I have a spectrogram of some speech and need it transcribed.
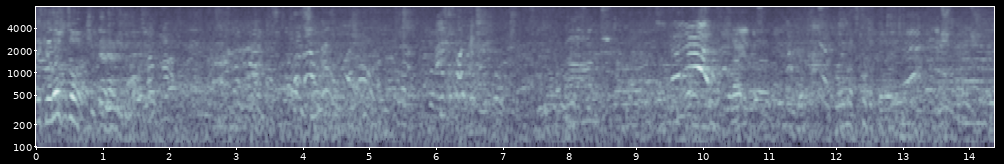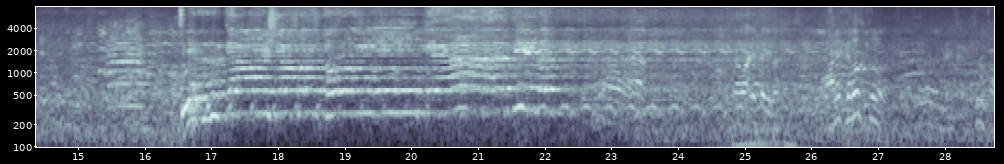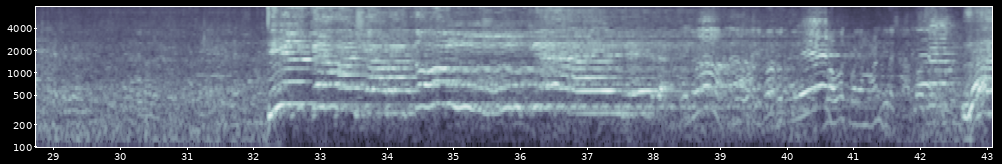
عليك يا دكتور. تلك عشرة كاملة ده واحد تاني بقى عليك يا دكتور تلك عشرة كاملة الله الله أكبر يا معلم. الله ذلك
